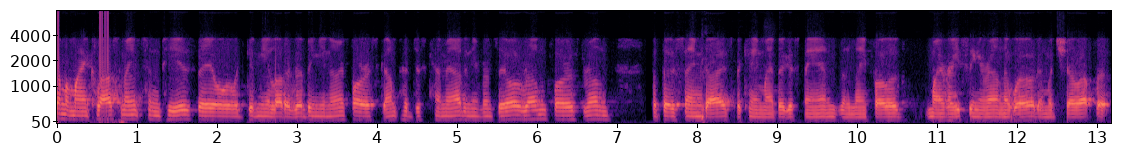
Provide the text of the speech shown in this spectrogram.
some of my classmates and peers, they all would give me a lot of ribbing. You know, Forrest Gump had just come out, and everyone say, "Oh, run, Forrest, run!" But those same guys became my biggest fans, and they followed my racing around the world and would show up at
